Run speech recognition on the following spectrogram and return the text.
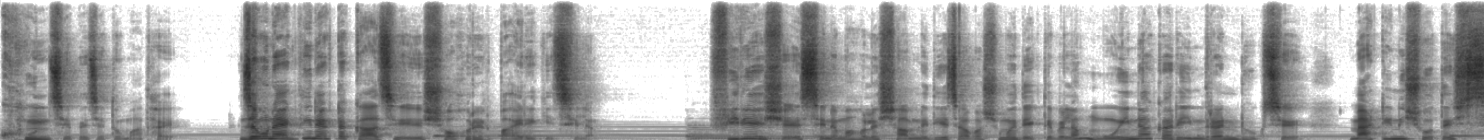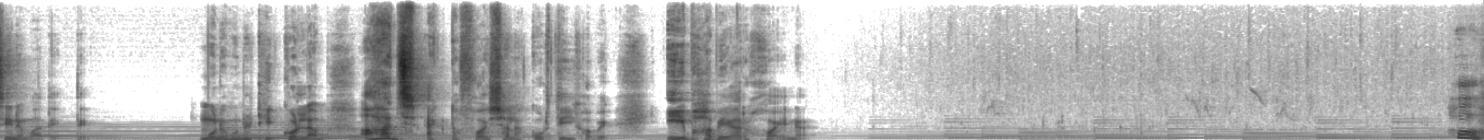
খুন চেপে যেত মাথায়। যেমন একদিন একটা কাজে শহরের বাইরে গেছিলাম। ফিরে এসে সিনেমা হলের সামনে দিয়ে যাওয়ার সময় দেখতে পেলাম মৈনাক আর ইন্দ্রাণী ঢুকছে ম্যাটিনি শোতে সিনেমা দেখতে। মনে মনে ঠিক করলাম আজ একটা ফয়সালা করতেই হবে। এভাবে আর হয় না। হুফ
